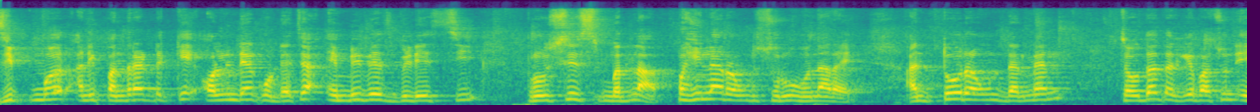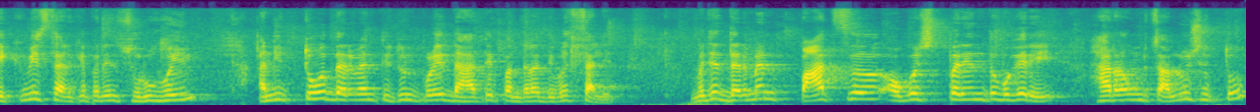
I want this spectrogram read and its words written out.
जिपमर आणि पंधरा टक्के ऑल इंडिया कोट्याच्या M B B S B D एसची प्रोसेसमधला पहिला राऊंड सुरू होणार आहे. आणि तो राऊंड दरम्यान चौदा तारखेपासून एकवीस तारखेपर्यंत सुरू होईल आणि तो दरम्यान तिथून पुढे दहा ते पंधरा दिवस चालेल. म्हणजे दरम्यान पाच ऑगस्टपर्यंत वगैरे हा राऊंड चालू शकतो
